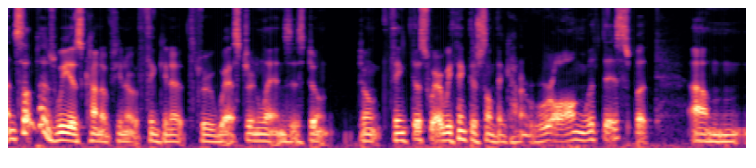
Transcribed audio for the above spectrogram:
and sometimes we, as kind of you know thinking it through Western lenses, don't don't think this way. We think there's something kind of wrong with this, but um,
